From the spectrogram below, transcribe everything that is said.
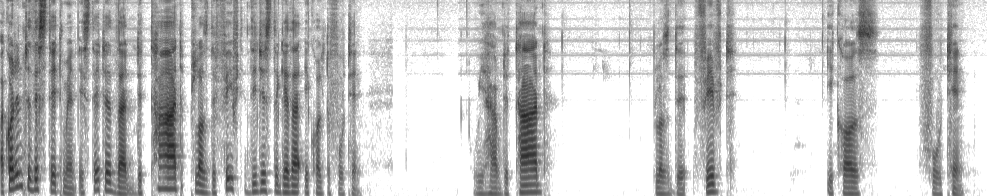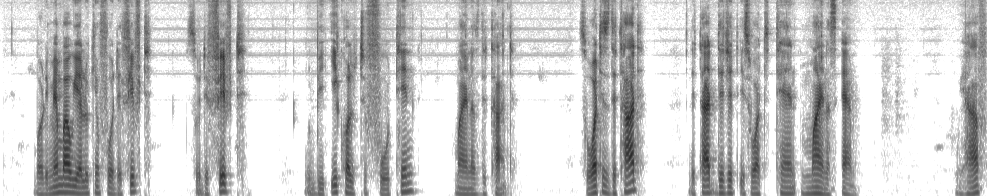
According to this statement, it stated that the third plus the fifth digits together equal to 14. We have the third plus the fifth equals 14. But remember, we are looking for the fifth. So the fifth would be equal to 14 minus the third. So what is the third? The third digit is what? 10 minus m. We have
